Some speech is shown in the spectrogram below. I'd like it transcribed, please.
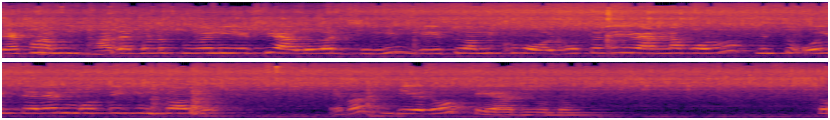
দেখো আমি ভাজাগুলো তুলে নিয়েছি, আলু আর ঝিঙে। যেহেতু আমি খুব অল্প তেলেই রান্না করব, কিন্তু ওই তেলের মধ্যেই কিন্তু আমি এবার দিয়ে দেবো পেঁয়াজগুলো। তো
